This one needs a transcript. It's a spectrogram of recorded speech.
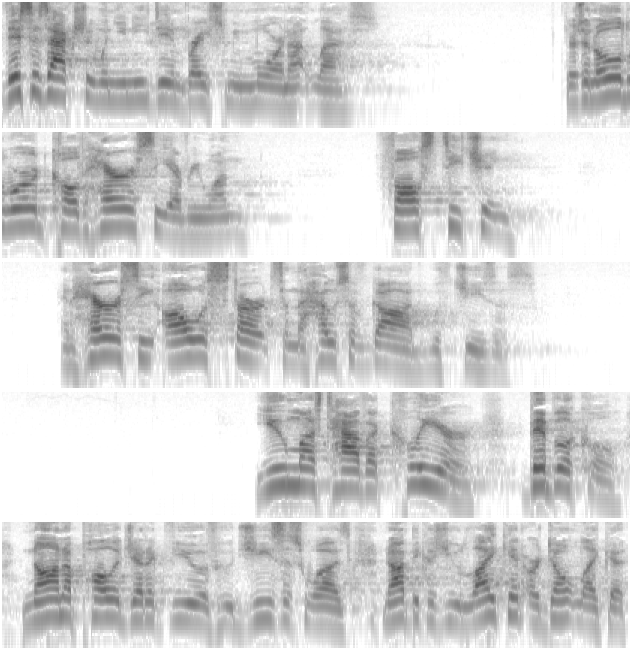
This is actually when you need to embrace me more, not less. There's an old word called heresy, everyone false teaching. And heresy always starts in the house of God with Jesus. You must have a clear, biblical, non apologetic view of who Jesus was, not because you like it or don't like it,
